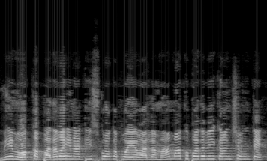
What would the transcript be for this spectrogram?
మేము ఒక్క పదవైనా తీసుకోకపోయే వాళ్ళమా? మాకు పదవీకాంక్ష ఉంటే.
